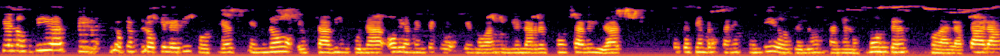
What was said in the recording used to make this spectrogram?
que nos diga si lo que, lo que le dijo, si es que no está vinculada, obviamente que, no va a asumir la responsabilidad, porque siempre están escondidos, ellos están en los montes, no dan la cara,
